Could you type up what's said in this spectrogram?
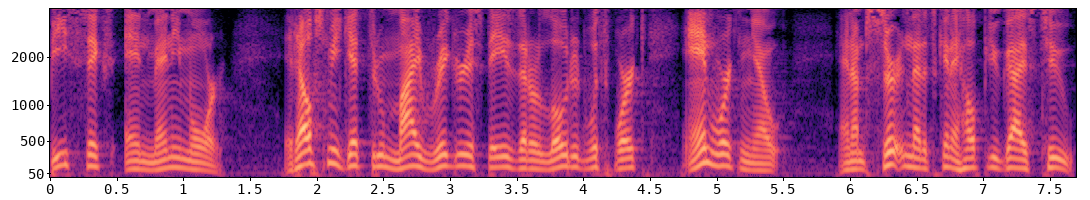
B6, and many more. It helps me get through my rigorous days that are loaded with work and working out, and I'm certain that it's going to help you guys too.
